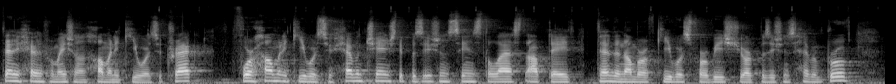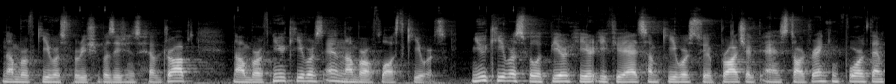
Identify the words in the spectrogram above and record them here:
Then you have information on how many keywords you track, for how many keywords you haven't changed the position since the last update, then the number of keywords for which your positions have improved, number of keywords for which your positions have dropped, number of new keywords and number of lost keywords. New keywords will appear here if you add some keywords to a project and start ranking for them,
